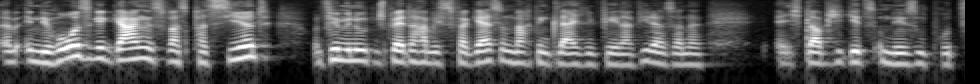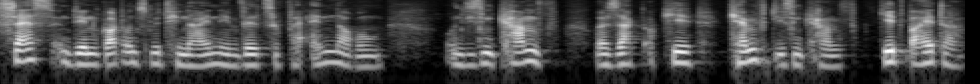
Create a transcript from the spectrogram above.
äh, in die Hose gegangen, ist was passiert und vier Minuten später habe ich es vergessen und mache den gleichen Fehler wieder, sondern ich glaube, hier geht es um diesen Prozess, in den Gott uns mit hineinnehmen will zur Veränderung und diesen Kampf, wo er sagt, okay, kämpft diesen Kampf, geht weiter.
